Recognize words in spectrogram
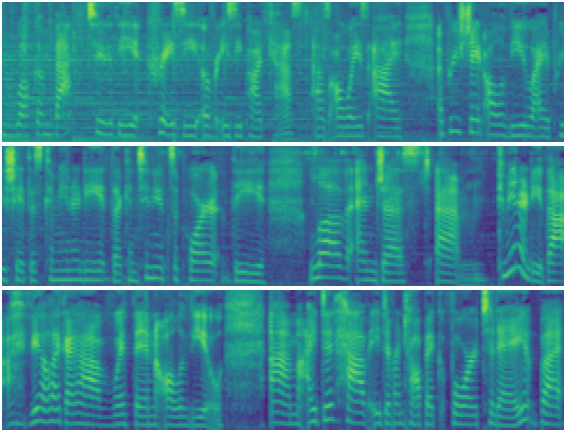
And welcome back to the Crazy Over Easy podcast. As always, I appreciate all of you. I appreciate this community, the continued support, the love, and just um, community that I feel like I have within all of you. Um, I did have a different topic for today, but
